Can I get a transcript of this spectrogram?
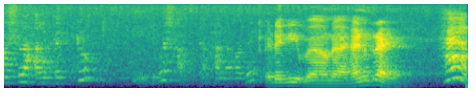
মশলা হালকা একটু দিয়ে দেবো স্বাদটা ভালো হবে। এটা কি মানে হ্যান্ড গ্রাইন্ড হ্যাঁ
